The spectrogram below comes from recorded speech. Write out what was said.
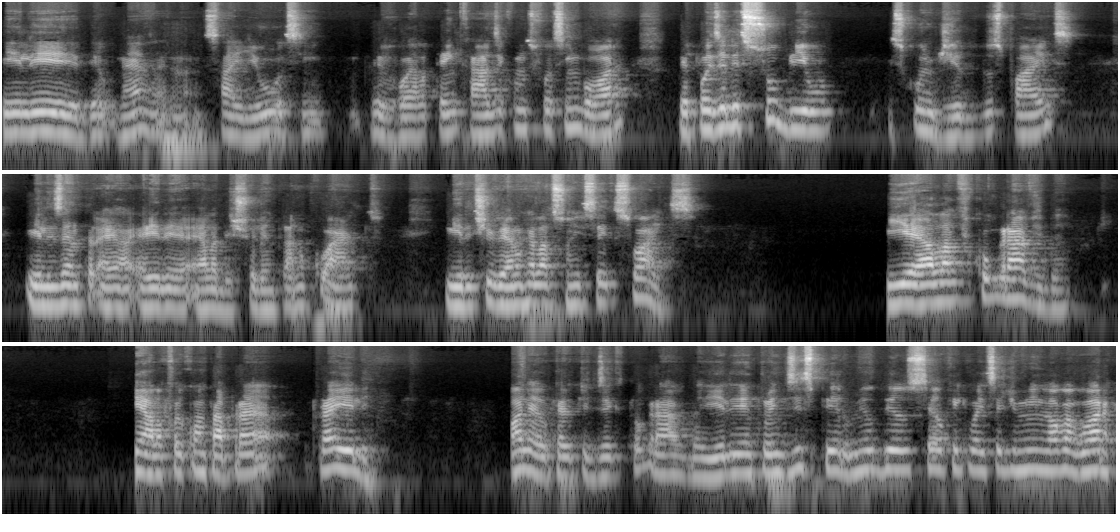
ele deu, né, saiu assim, levou ela até em casa e como se fosse embora. Depois ele subiu escondido dos pais. Eles entra, é, ele, ela deixou ele entrar no quarto e eles tiveram relações sexuais. E ela ficou grávida. E ela foi contar para ele. Olha, eu quero te dizer que estou grávida. E ele entrou em desespero. Meu Deus do céu, o que, que vai ser de mim logo agora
